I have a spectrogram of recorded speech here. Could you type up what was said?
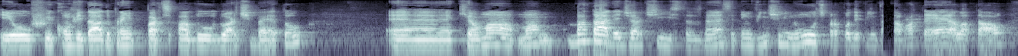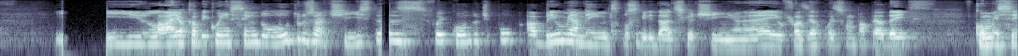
eu fui convidado para participar do, do Art Battle, é, que é uma, uma batalha de artistas, né? Você tem 20 minutos para poder pintar uma tela tal. E, e, lá eu acabei conhecendo outros artistas, foi quando, tipo, abriu minha mente as possibilidades que eu tinha, né? Eu fazia coisas com papel, daí comecei,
